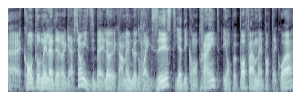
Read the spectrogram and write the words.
euh, contourner la dérogation, il dit, ben là, quand même, le droit existe, il y a des contraintes et on peut pas faire n'importe quoi.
